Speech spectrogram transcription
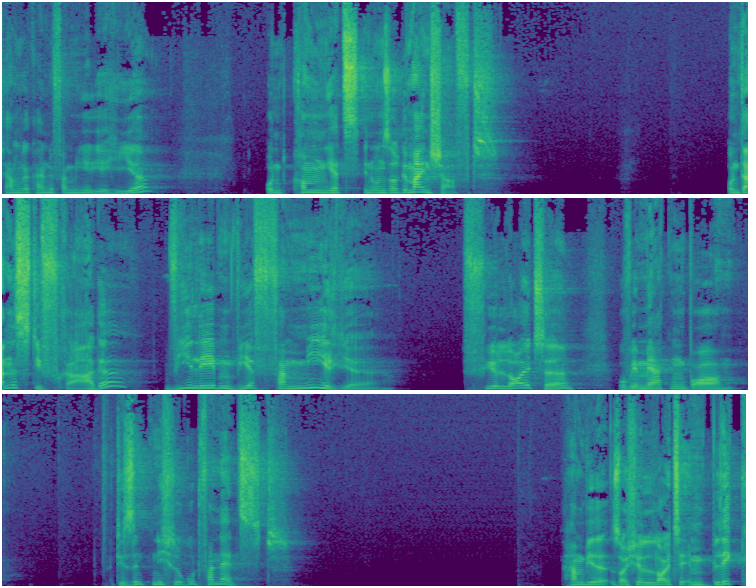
die haben gar keine Familie hier und kommen jetzt in unsere Gemeinschaft. Und dann ist die Frage, wie leben wir Familie für Leute, wo wir merken, boah, die sind nicht so gut vernetzt. Haben wir solche Leute im Blick?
